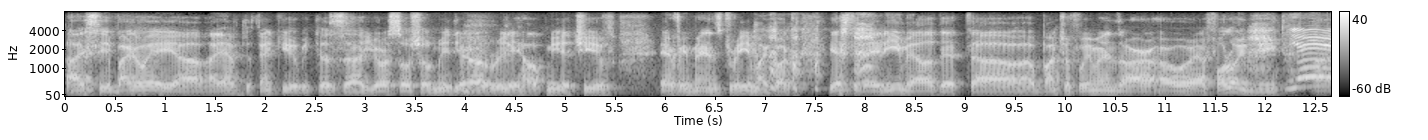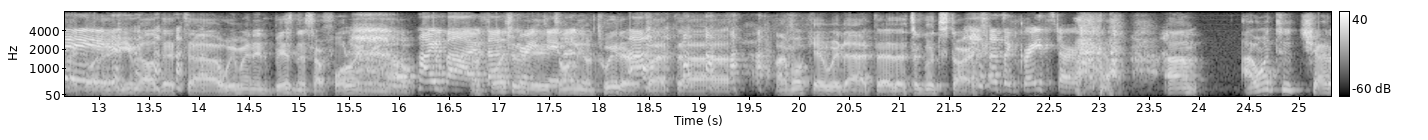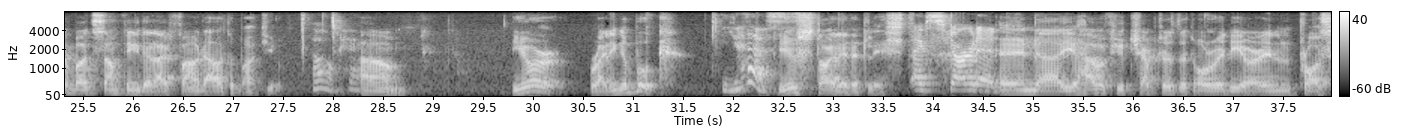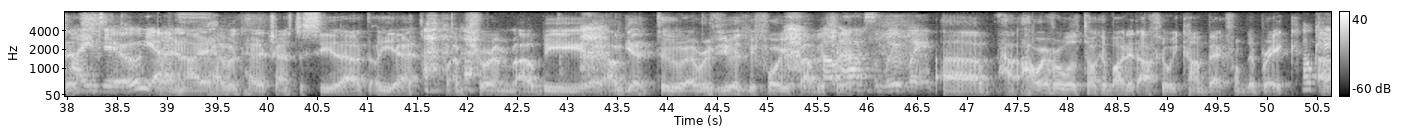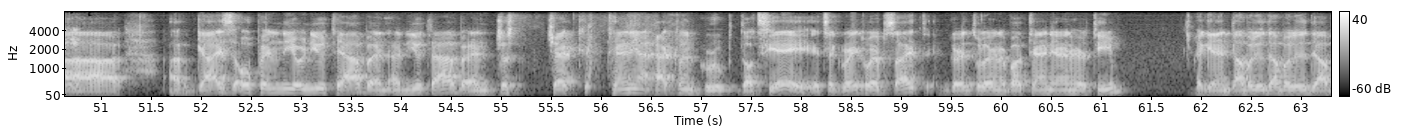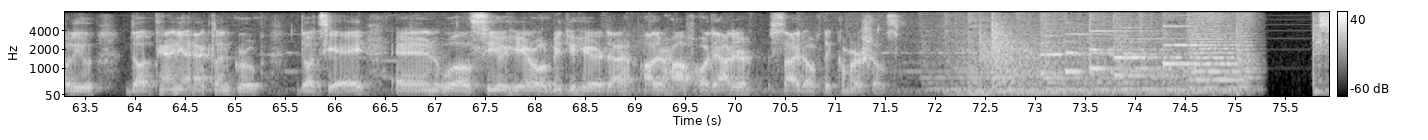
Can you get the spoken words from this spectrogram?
I see. By the way, uh, I have to thank you because uh, your social media really helped me achieve every man's dream. I got yesterday an email that uh, a bunch of women are, are following me. Yay! I got an email that uh, women in business are following me now. High five. Unfortunately, great, it's only on Twitter, but uh, I'm okay with that. Uh, that's a good start. That's a great start. um, I want to chat about something that I found out about you. Oh, okay. Um, you're writing a book. Yes. You've started at least. I've started. And uh, you have a few chapters that already are in process. I do, yes. And I haven't had a chance to see that yet. I'm sure I'm, I'll be, uh, I'll get to uh, review it before you publish oh, it. absolutely. Uh, however, we'll talk about it after we come back from the break. Okay. Uh, uh, guys, open your new tab and a new tab and just check tanyaeklundgroup.ca. It's a great website, great to learn about Tanya and her team. Again, www.tanyaeklundgroup.ca, and we'll see you here, we'll meet you here, the other half or the other side of the commercials.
